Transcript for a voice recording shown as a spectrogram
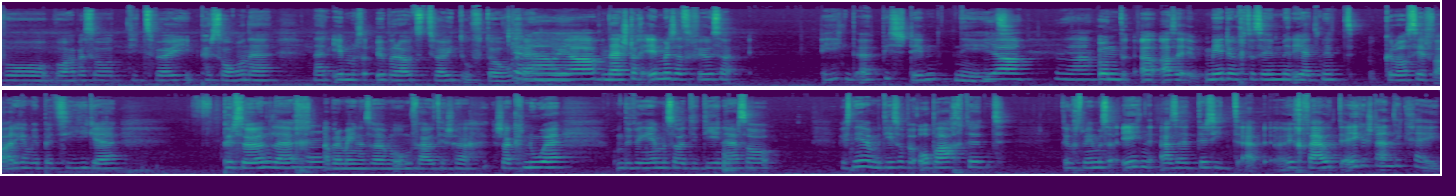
wo, wo eben so die zwei Personen dann immer so überall zu zweit auftauchen. Genau, Mhm. ja. Und dann hast du doch immer so das Gefühl, so, irgendetwas stimmt nicht. Ja, ja. Und äh, also, mir denkt das immer, ich habe nicht grosse Erfahrungen mit Beziehungen persönlich, Mhm. aber ich meine, so im Umfeld ist ja, ist ja genug. Und ich finde immer so, die, die dann so, ich weiß nicht, wenn man die so beobachtet, denke ich mir immer so, also ihr seid, äh, euch fehlt die Eigenständigkeit.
